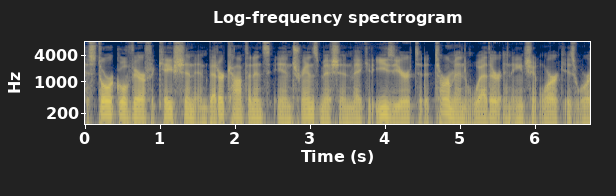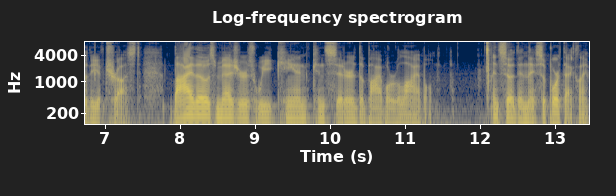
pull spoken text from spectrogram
historical verification and better confidence in transmission make it easier to determine whether an ancient work is worthy of trust. By those measures, we can consider the Bible reliable. And so then they support that claim.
